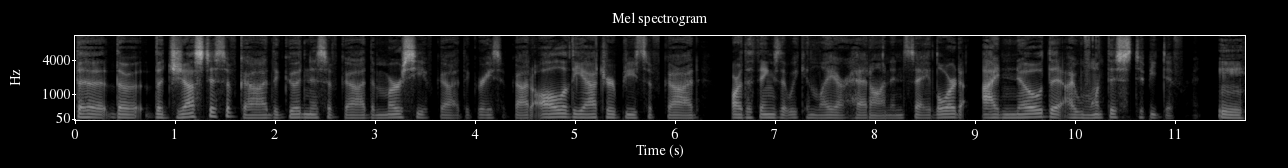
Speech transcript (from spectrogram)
the the the justice of God, the goodness of God, the mercy of God, the grace of God, all of the attributes of God are the things that we can lay our head on and say, "Lord, I know that I want this to be different, mm.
